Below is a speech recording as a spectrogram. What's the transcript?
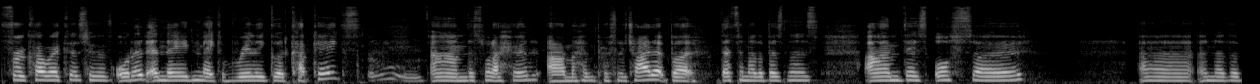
through co-workers who have ordered, and they make really good cupcakes. Ooh. Um, that's what I heard. Um, I haven't personally tried it, but that's another business. Um, there's also uh another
